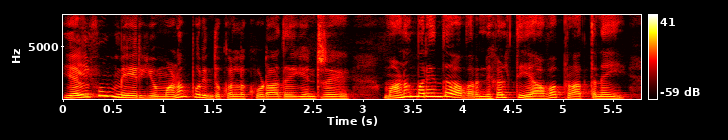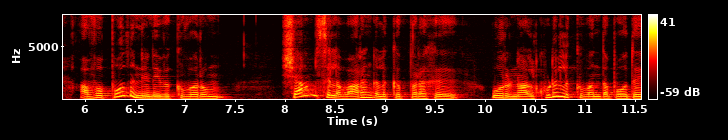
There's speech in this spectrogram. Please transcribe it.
எல்வும் மேரியும் மனம் புரிந்து கொள்ளக்கூடாது என்று மனமறிந்து அவர் நிகழ்த்திய அவ பிரார்த்தனை அவ்வப்போது நினைவுக்கு வரும். ஷாம் சில வாரங்களுக்கு பிறகு ஒரு நாள் குடலுக்கு வந்தபோது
